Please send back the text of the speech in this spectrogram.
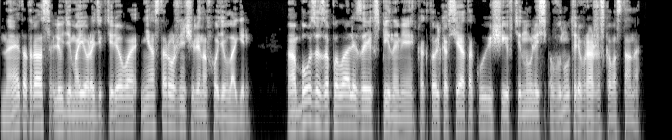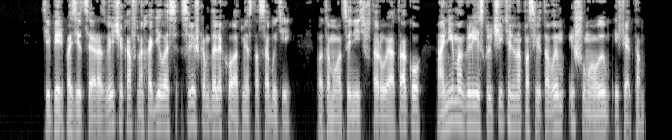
На этот раз люди майора Дегтярева не осторожничали на входе в лагерь. Обозы запылали за их спинами, как только все атакующие втянулись внутрь вражеского стана. Теперь позиция разведчиков находилась слишком далеко от места событий, потому оценить вторую атаку они могли исключительно по световым и шумовым эффектам.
